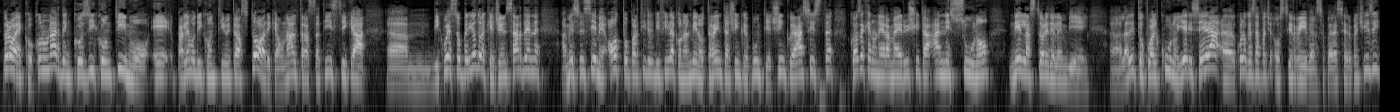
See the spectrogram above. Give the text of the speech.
però ecco, con un Arden così continuo e parliamo di continuità storica, un'altra statistica ehm, di questo periodo è che James Arden ha messo insieme 8 partite di fila con almeno 35 punti e 5 assist, cosa che non era mai riuscita a nessuno nella storia dell'NBA. Uh, eh, l'ha detto qualcuno ieri sera, uh, quello che sta facendo, Austin Rivers per essere precisi,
